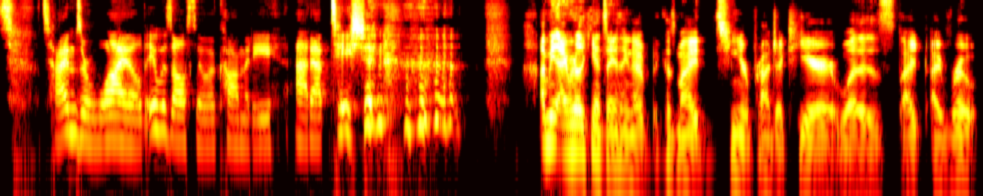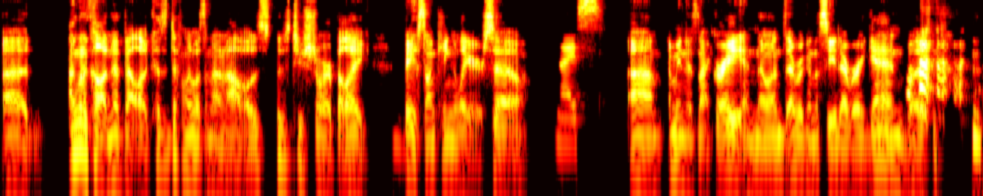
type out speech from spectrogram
Times are wild. It was also a comedy adaptation. I mean, I really can't say anything though because my senior project here was I I wrote uh I'm gonna call it novella because it definitely wasn't a novel. It was, it was too short, but like based on King Lear. So nice. um, I mean, it's not great, and no one's ever gonna see it ever again. But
